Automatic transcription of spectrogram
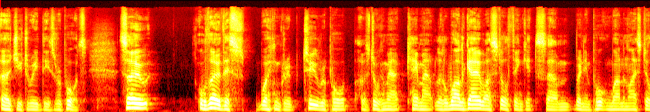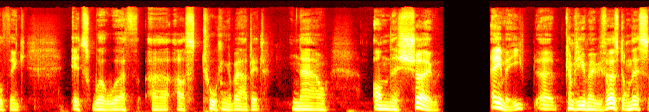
urge you to read these reports. So, although this working group two report I was talking about came out a little while ago, I still think it's a um, really important one, and I still think it's well worth uh, us talking about it now on this show. Amy, uh, come to you maybe first on this.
